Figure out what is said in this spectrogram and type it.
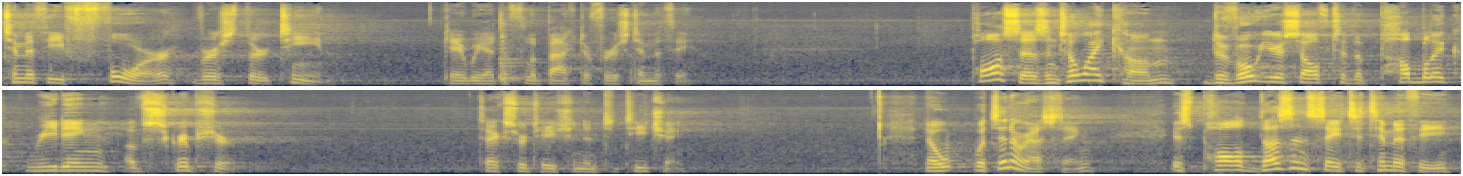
Timothy 4, verse 13. Okay, we had to flip back to 1 Timothy. Paul says, Until I come, devote yourself to the public reading of Scripture, to exhortation and to teaching. Now, what's interesting is Paul doesn't say to Timothy,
